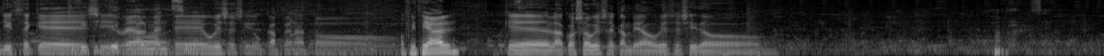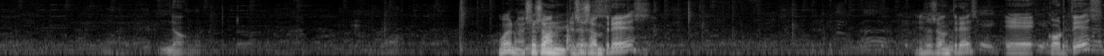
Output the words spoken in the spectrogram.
Dice que si realmente hubiese sido un campeonato Oficial. que la cosa hubiese cambiado, hubiese sido... No. Bueno, esos son, esos son tres. Esos son tres. Eh, Cortés,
